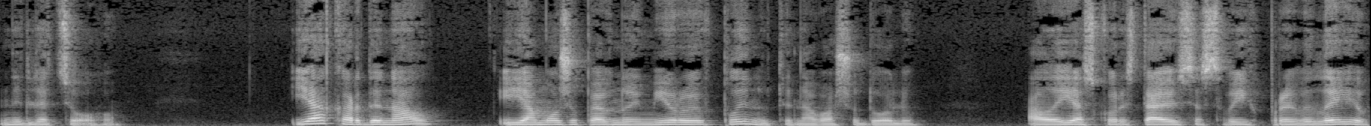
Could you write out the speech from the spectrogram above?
не для цього. Я кардинал, і я можу певною мірою вплинути на вашу долю. Але я скористаюся своїх привілеїв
